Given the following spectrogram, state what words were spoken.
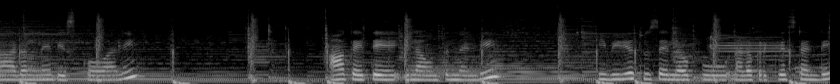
కాడలనే తీసుకోవాలి. ఆకైతే ఇలా ఉంటుందండి. ఈ వీడియో చూసే లోపు నాదొక రిక్వెస్ట్ అండి.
